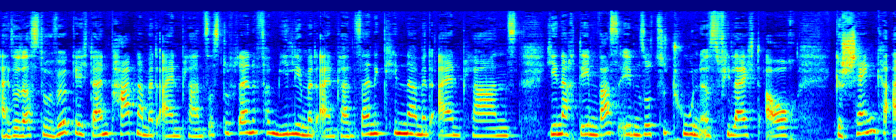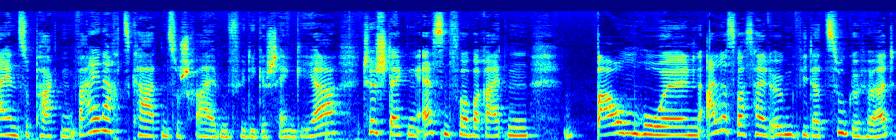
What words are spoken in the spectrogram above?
Also, dass du wirklich deinen Partner mit einplanst, dass du deine Familie mit einplanst, deine Kinder mit einplanst, je nachdem, was eben so zu tun ist, vielleicht auch Geschenke einzupacken, Weihnachtskarten zu schreiben für die Geschenke, ja, Tischdecken, Essen vorbereiten, Baum holen, alles, was halt irgendwie dazugehört,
